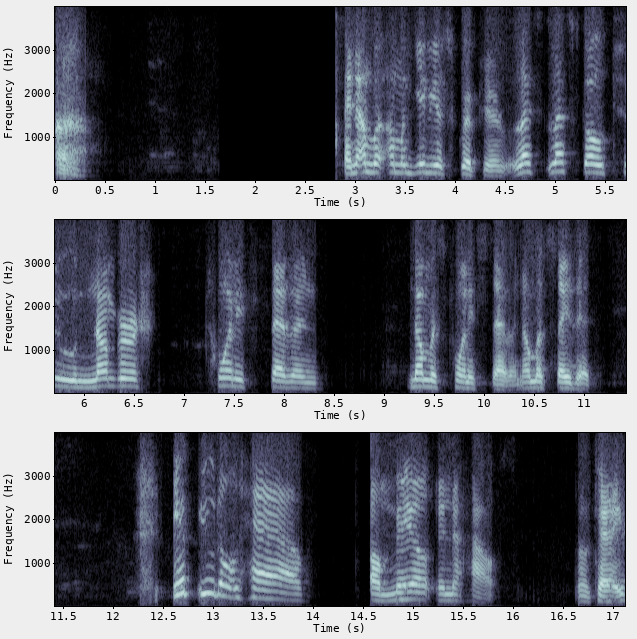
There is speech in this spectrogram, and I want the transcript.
and I'm, I'm going to give you a scripture. Let's let's go to Numbers 27. Numbers 27. I'm going to say this if you don't have a male in the house, okay,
